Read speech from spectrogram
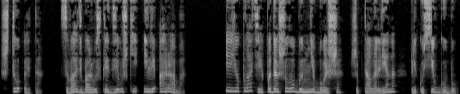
Что это? Свадьба русской девушки или араба? Ее платье подошло бы мне больше, шептала Лена, прикусив губу.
